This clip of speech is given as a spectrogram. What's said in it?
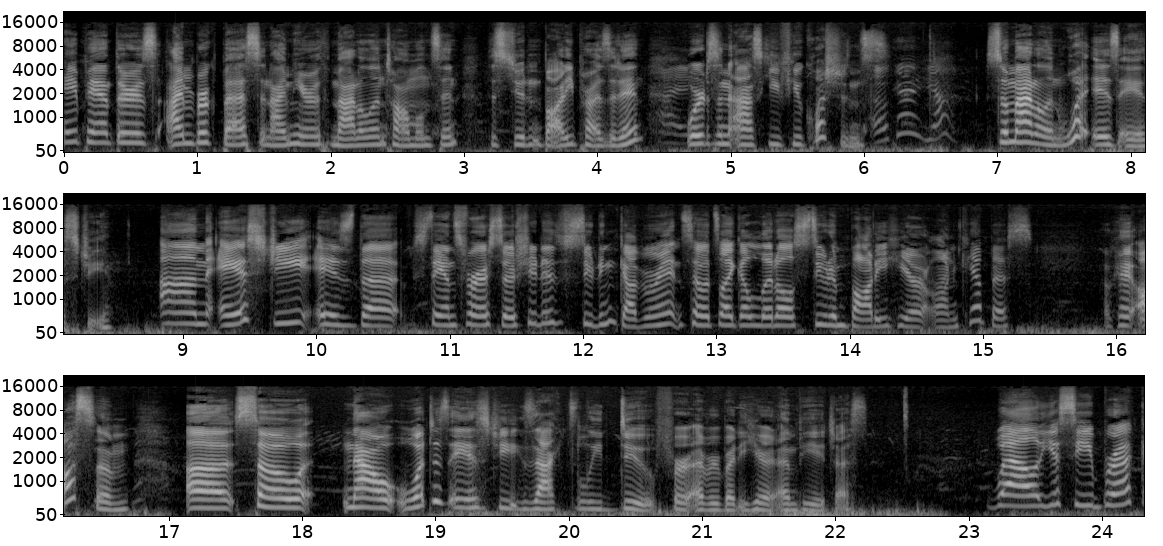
Hey Panthers, I'm Brooke Best and I'm here with Madeline Tomlinson, the student body president. Hi. We're just going to ask you a few questions. Okay, yeah. So Madeline, what is ASG? Um, ASG is the stands for Associated Student Government, so it's like a little student body here on campus. Okay, awesome. Uh, so now, what does ASG exactly do for everybody here at NPHS? Well, you see, Brooke,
